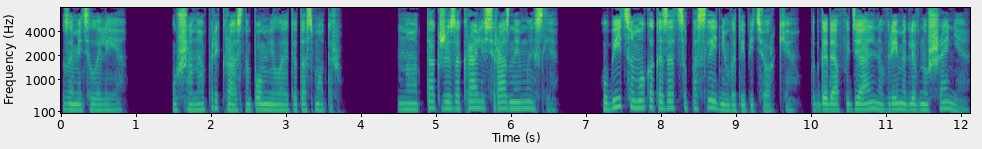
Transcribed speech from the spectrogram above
заметила Лия. Уж она прекрасно помнила этот осмотр. Но также закрались разные мысли. Убийца мог оказаться последним в этой пятерке, подгадав идеально время для внушения,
